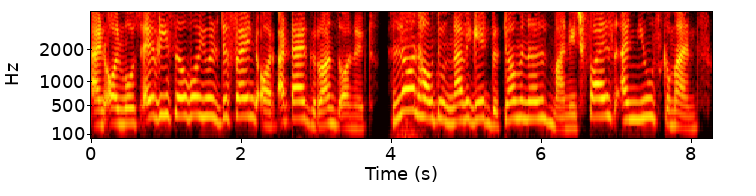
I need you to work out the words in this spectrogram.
And almost every server you'll defend or attack runs on it. Learn how to navigate the terminal, manage files, and use commands.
